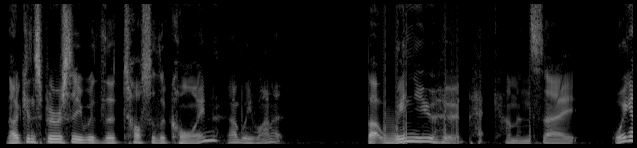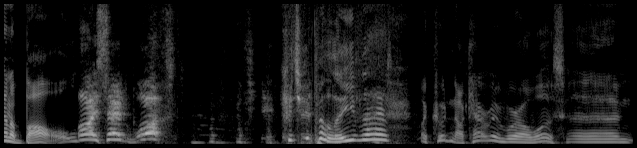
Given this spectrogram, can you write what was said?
No conspiracy with the toss of the coin, No, we won it. but when you heard Pat Cummins say, "We're going to bowl," I said what? could you believe that? I couldn't. I can't remember where I was um,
